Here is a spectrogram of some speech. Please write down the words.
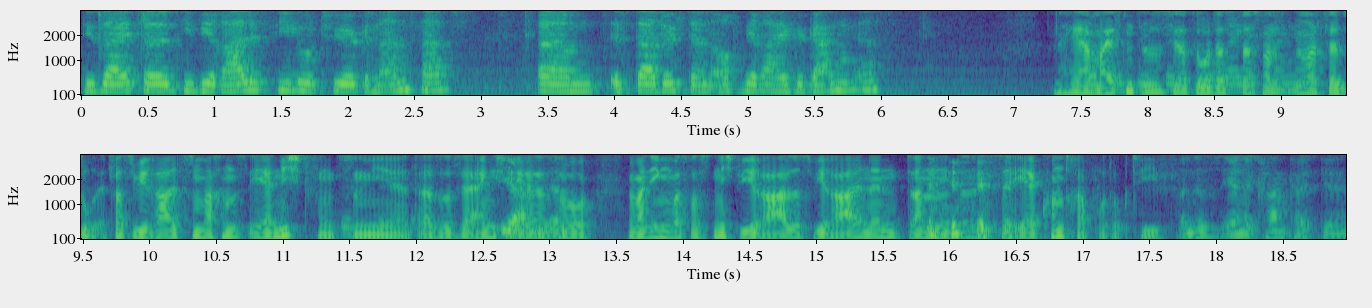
die Seite die virale Philotür genannt hat, ähm, ist dadurch dann auch viral gegangen ist. Naja, Ob meistens ist es ja so, dass, dass man, wenn man versucht, etwas viral zu machen, es eher nicht funktioniert. ja. Also es ist ja eigentlich Ja, eher ja. so, wenn man irgendwas, was nicht viral ist, viral nennt, dann, dann ist es ja eher kontraproduktiv. Dann ist es eher eine Krankheit, gell?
